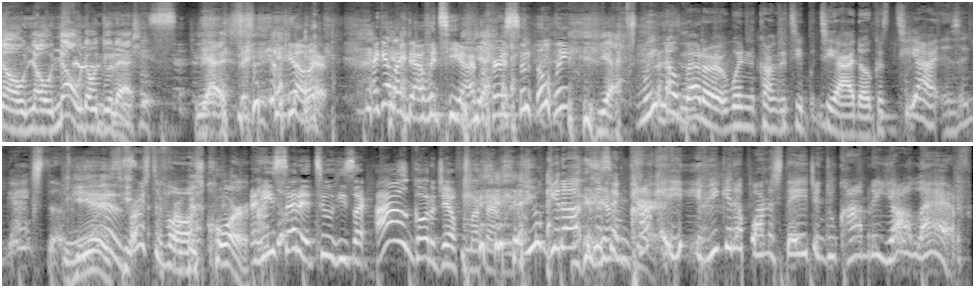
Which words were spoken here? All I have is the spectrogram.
No, no, no. Don't do that. Yes, you know, like, I get like that with T.I. Yeah. personally. yes. We know better when it comes to T.I. though, because T.I. is a gangster. He is. He- First of from all, his core. And he said it too. He's like, I'll go to jail for my family. You get up, I listen. don't care. co- if he get up on the stage and do comedy, y'all laugh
